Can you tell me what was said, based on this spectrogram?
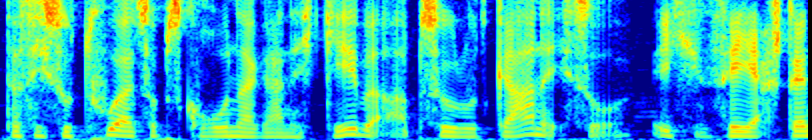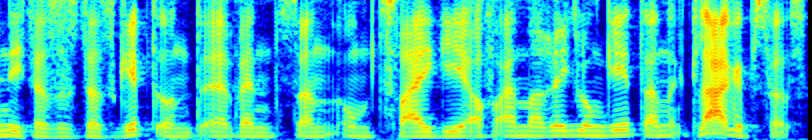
dass ich so tue, als ob es Corona gar nicht gäbe. Absolut gar nicht so. Ich sehe ja ständig, dass es das gibt und äh, wenn es dann um 2G auf einmal Regelung geht, dann klar gibt es das.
